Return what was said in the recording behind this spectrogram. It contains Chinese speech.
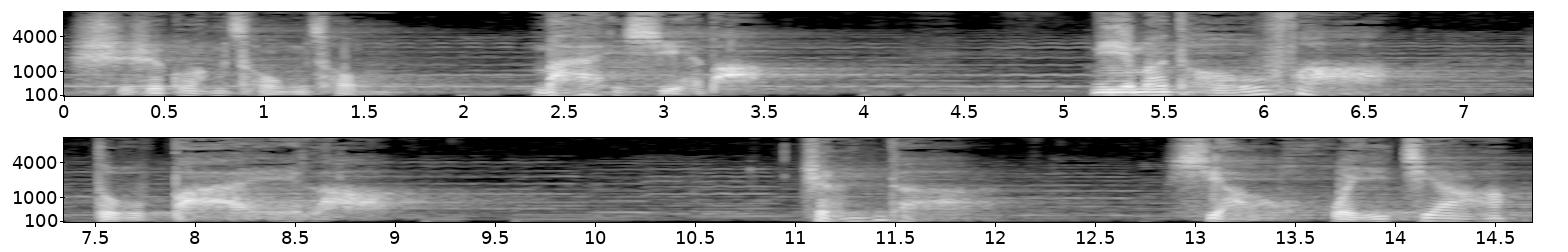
时光匆匆，慢些吧，你们头发。都白了，真的想回家。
